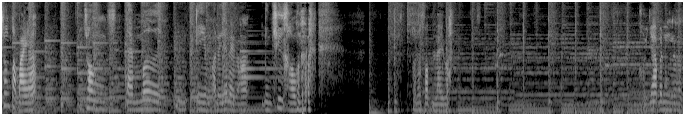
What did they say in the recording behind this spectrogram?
ช่องต่อไปฮะช่องแตมเมอร์ เกมอะไรย่างไรนะลืมชื่อเขานะโทรศัพท์อะไรวะขออนุญาตแป๊บนึงนะฮะ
